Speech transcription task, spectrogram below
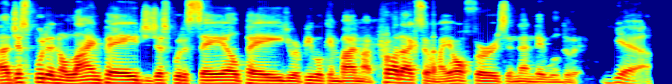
I just put an online page, just put a sale page where people can buy my products or my offers, and then they will do it. Yeah,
